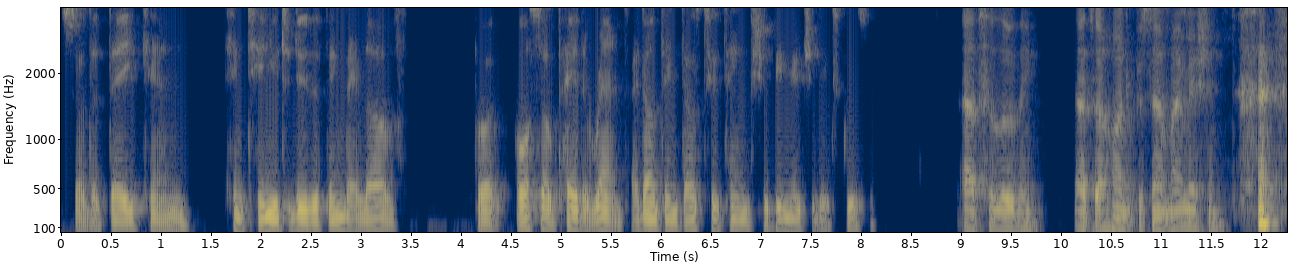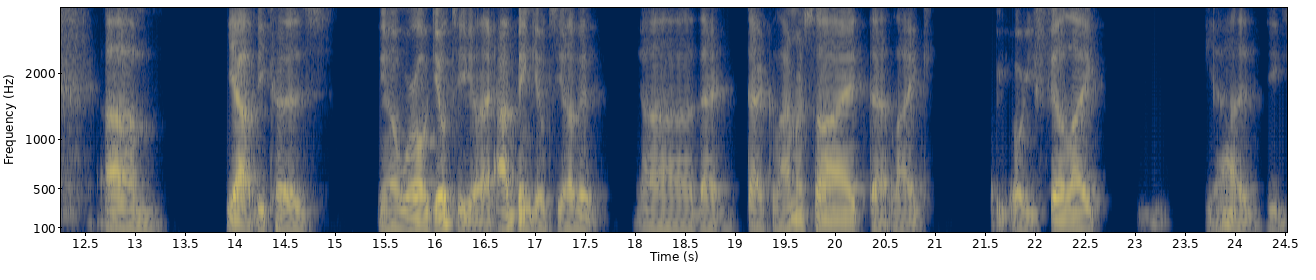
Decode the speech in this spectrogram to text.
so that they can continue to do the thing they love but also pay the rent. I don't think those two things should be mutually exclusive. Absolutely. That's a hundred percent my mission. um, yeah, because you know we're all guilty. I, I've been guilty of it. Uh, that that glamour side, that like, or you feel like, yeah, the,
